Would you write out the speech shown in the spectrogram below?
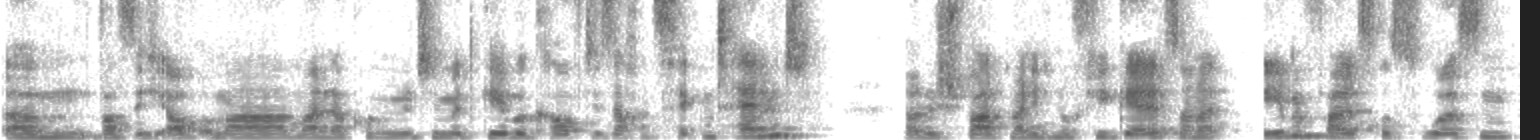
Ähm, was ich auch immer meiner Community mitgebe, kauft die Sachen Secondhand. Dadurch spart man nicht nur viel Geld, sondern ebenfalls Ressourcen.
